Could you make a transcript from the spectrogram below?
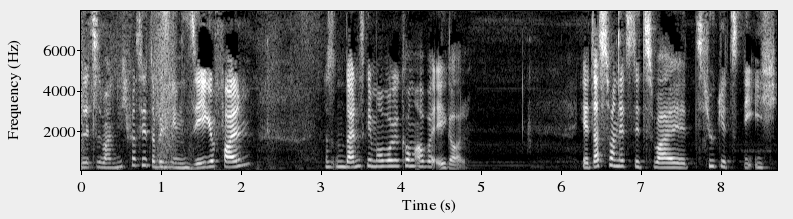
letztes Mal nicht passiert. Da bin ich in den See gefallen. Das ist ein kleines Game Over gekommen, aber egal. Ja, das waren jetzt die zwei Tickets, die ich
